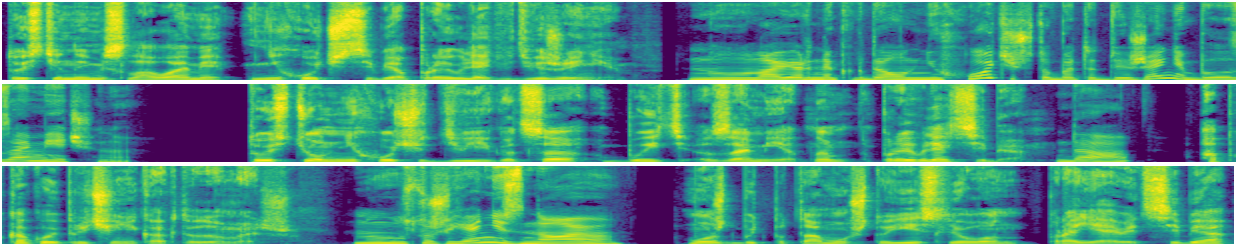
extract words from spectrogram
то есть, иными словами, не хочет себя проявлять в движении? Ну, наверное, когда он не хочет, чтобы это движение было замечено. То есть он не хочет двигаться, быть заметным, проявлять себя. Да. А по какой причине, как ты думаешь? Ну, слушай, я не знаю. Может быть, потому что если он проявит себя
